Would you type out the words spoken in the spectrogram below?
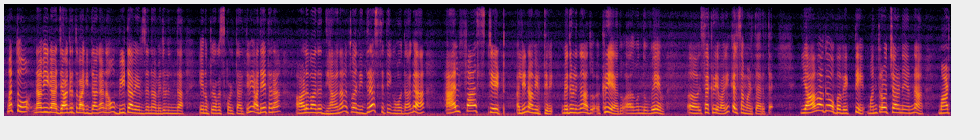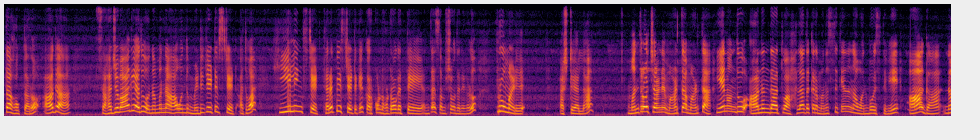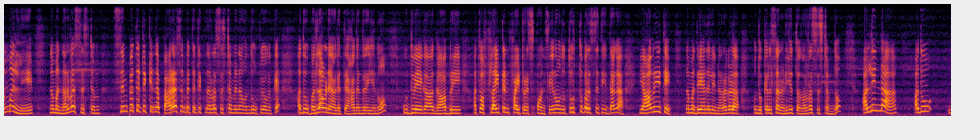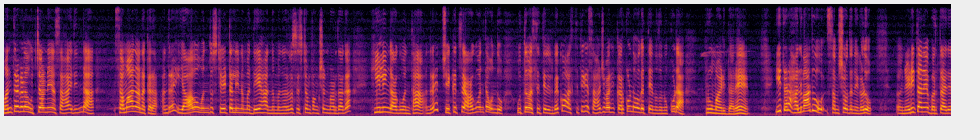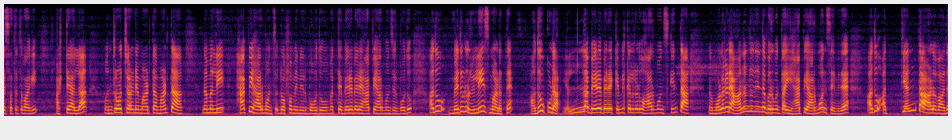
ಮತ್ತು ನಾವೀಗ ಜಾಗೃತವಾಗಿದ್ದಾಗ ನಾವು ಬೀಟಾ ವೇವ್ಸನ್ನು ಮೆದುಳಿನಿಂದ ಏನು ಉಪಯೋಗಿಸ್ಕೊಳ್ತಾ ಇರ್ತೀವಿ. ಅದೇ ಥರ ಆಳವಾದ ಧ್ಯಾನ ಅಥವಾ ನಿದ್ರಾ ಸ್ಥಿತಿಗೆ ಹೋದಾಗ ಆಲ್ಫಾ ಸ್ಟೇಟ್ ಅಲ್ಲಿ ನಾವು ಇರ್ತೀವಿ. ಮೆದುಳಿನ ಅದು ಕ್ರಿಯೆ ಅದು, ಆ ಒಂದು ವೇವ್ ಸಕ್ರಿಯವಾಗಿ ಕೆಲಸ ಮಾಡ್ತಾ ಇರುತ್ತೆ. ಯಾವಾಗ ಒಬ್ಬ ವ್ಯಕ್ತಿ ಮಂತ್ರೋಚ್ಚಾರಣೆಯನ್ನು ಮಾಡ್ತಾ ಹೋಗ್ತಾರೋ, ಆಗ ಸಹಜವಾಗಿ ಅದು ನಮ್ಮನ್ನು ಆ ಒಂದು ಮೆಡಿಟೇಟಿವ್ ಸ್ಟೇಟ್ ಅಥವಾ ಹೀಲಿಂಗ್ ಸ್ಟೇಟ್, ಥೆರಪಿ ಸ್ಟೇಟ್ಗೆ ಕರ್ಕೊಂಡು ಹೊರಟೋಗತ್ತೆ ಅಂತ ಸಂಶೋಧನೆಗಳು ಪ್ರೂವ್ ಮಾಡಿದೆ. ಅಷ್ಟೇ ಅಲ್ಲ ಮಂತ್ರೋಚ್ಚಾರಣೆ ಮಾಡ್ತಾ ಮಾಡ್ತಾ ಏನೊಂದು ಆನಂದ ಅಥವಾ ಆಹ್ಲಾದಕರ ಮನಸ್ಥಿತಿಯನ್ನು ನಾವು ಅನುಭವಿಸ್ತೀವಿ. ಆಗ ನಮ್ಮಲ್ಲಿ ನಮ್ಮ ನರ್ವಸ್ ಸಿಸ್ಟಮ್ ಸಿಂಪೆಥೆಟಿಕ್ಕಿಂದ ಪ್ಯಾರಾಸಿಂಪಥೆಟಿಕ್ ನರ್ವಸ್ ಸಿಸ್ಟಮಿನ ಒಂದು ಉಪಯೋಗಕ್ಕೆ ಅದು ಬದಲಾವಣೆ ಆಗುತ್ತೆ. ಹಾಗಂದ್ರೆ ಏನು? ಉದ್ವೇಗ, ಗಾಬರಿ ಅಥವಾ ಫ್ಲೈಟ್ ಆ್ಯಂಡ್ ಫೈಟ್ ರೆಸ್ಪಾನ್ಸ್ ಏನೋ ಒಂದು ತುರ್ತು ಪರಿಸ್ಥಿತಿ ಇದ್ದಾಗ ಯಾವ ರೀತಿ ನಮ್ಮ ದೇಹದಲ್ಲಿ ನರಗಳ ಒಂದು ಕೆಲಸ ನಡೆಯುತ್ತೋ ನರ್ವಸ್ ಸಿಸ್ಟಮ್ದು, ಅಲ್ಲಿಂದ ಅದು ಮಂತ್ರಗಳ ಉಚ್ಚಾರಣೆಯ ಸಹಾಯದಿಂದ ಸಮಾಧಾನಕರ. ಅಂದರೆ ಯಾವ ಒಂದು ಸ್ಟೇಟಲ್ಲಿ ನಮ್ಮ ದೇಹ, ನಮ್ಮ ನರ್ವಸ್ ಸಿಸ್ಟಮ್ ಫಂಕ್ಷನ್ ಮಾಡಿದಾಗ ಹೀಲಿಂಗ್ ಆಗುವಂತಹ, ಅಂದರೆ ಚಿಕಿತ್ಸೆ ಆಗುವಂಥ ಒಂದು ಉತ್ತಮ ಸ್ಥಿತಿಯಲ್ಲಿ ಇರಬೇಕು. ಆ ಸ್ಥಿತಿಗೆ ಸಹಜವಾಗಿ ಕರ್ಕೊಂಡು ಹೋಗುತ್ತೆ ಅನ್ನೋದನ್ನು ಕೂಡ ಪ್ರೂವ್ ಮಾಡಿದ್ದಾರೆ. ಈ ಥರ ಹಲವಾರು ಸಂಶೋಧನೆಗಳು ನಡೀತಾನೆ ಬರ್ತಾ ಇದೆ ಸತತವಾಗಿ. ಅಷ್ಟೇ ಅಲ್ಲ, ಮಂತ್ರೋಚ್ಚಾರಣೆ ಮಾಡ್ತಾ ಮಾಡ್ತಾ ನಮ್ಮಲ್ಲಿ ಹ್ಯಾಪಿ ಹಾರ್ಮೋನ್ಸ್ ಡೊಫಮಿನ್ ಇರಬಹುದು, ಮತ್ತು ಬೇರೆ ಬೇರೆ ಹ್ಯಾಪಿ ಹಾರ್ಮೋನ್ಸ್ ಇರ್ಬೋದು. ಅದು ಮೆದುಳು ರಿಲೀಸ್ ಮಾಡುತ್ತೆ. ಅದು ಕೂಡ ಎಲ್ಲ ಬೇರೆ ಬೇರೆ ಕೆಮಿಕಲ್ಗಳು, ಹಾರ್ಮೋನ್ಸ್ಗಿಂತ ನಮ್ಮೊಳಗಡೆ ಆನಂದದಿಂದ ಬರುವಂಥ ಈ ಹ್ಯಾಪಿ ಹಾರ್ಮೋನ್ಸ್ ಏನಿದೆ, ಅದು ಅತ್ಯಂತ ಆಳವಾದ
